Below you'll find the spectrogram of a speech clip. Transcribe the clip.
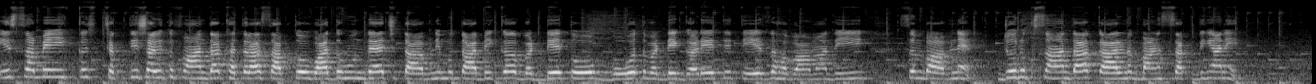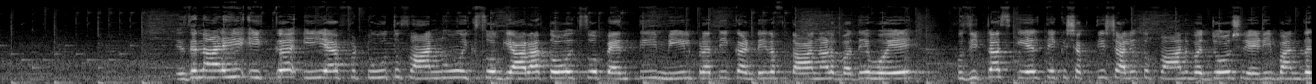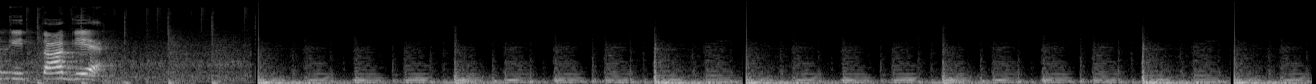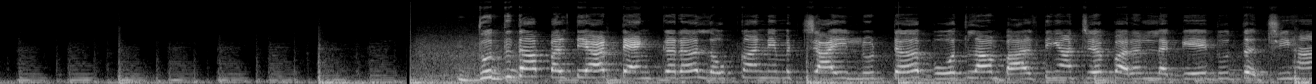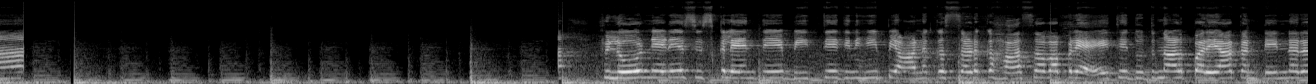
ਇਸ ਸਮੇਂ ਇੱਕ ਸ਼ਕਤੀਸ਼ਾਲੀ ਤੂਫਾਨ ਦਾ ਖਤਰਾ ਸਭ ਤੋਂ ਵੱਧ ਹੁੰਦਾ ਹੈ। ਚੇਤਾਵਨੀ ਮੁਤਾਬਿਕ ਵੱਡੇ ਤੋਂ ਬਹੁਤ ਵੱਡੇ ਗੜੇ ਤੇ ਤੇਜ਼ ਹਵਾਵਾਂ ਦੀ ਸੰਭਾਵਨਾ ਹੈ, ਜੋ ਨੁਕਸਾਨ ਦਾ ਕਾਰਨ ਬਣ ਸਕਦੀਆਂ ਨੇ। ਇਸ ਦੇ ਨਾਲ ਹੀ ਇੱਕ EF2 ਤੂਫਾਨ ਨੂੰ 111 ਤੋਂ 135 ਮੀਲ ਪ੍ਰਤੀ ਘੰਟੇ ਰਫ਼ਤਾਰ ਨਾਲ ਵਧੇ ਹੋਏ ਫੁਜੀਟਾ ਸਕੇਲ ਤੇ ਇੱਕ ਸ਼ਕਤੀਸ਼ਾਲੀ ਤੂਫਾਨ ਵਜੋਂ ਸ਼੍ਰੇਣੀਬੰਦ ਕੀਤਾ ਗਿਆ ਹੈ। ਦੁੱਧ ਦਾ ਪਲਟਿਆ ਟੈਂਕਰ, ਲੋਕਾਂ ਨੇ ਮਚਾਈ ਲੁੱਟ, ਬੋਤਲਾਂ ਬਾਲਟੀਆਂ 'ਚ ਭਰਨ ਲੱਗੇ ਦੁੱਧ। ਜੀ ਹਾਂ। ਫਿਲੌਰ ਨੇੜੇ ਸਿਸਕਲੇਨ ਤੇ ਬੀਤੇ ਦਿਨ ਹੀ ਭਿਆਨਕ ਸੜਕ ਹਾਦਸਾ ਵਾਪਰਿਆ। ਇੱਥੇ ਦੁੱਧ ਨਾਲ ਭਰਿਆ ਕੰਟੇਨਰ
